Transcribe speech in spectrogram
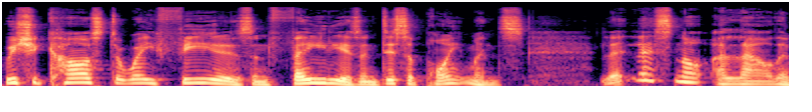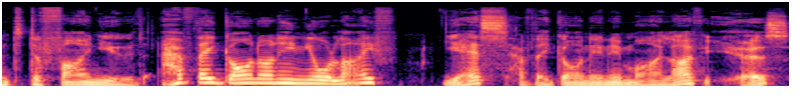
We should cast away fears and failures and disappointments. Let, us not allow them to define you. Have they gone on in your life? Yes. Have they gone in in my life? Yes.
